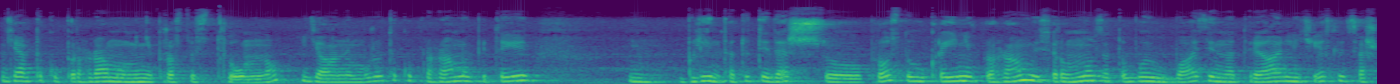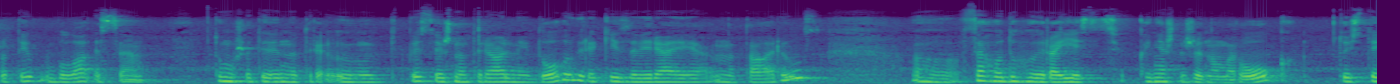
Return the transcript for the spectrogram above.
Я в таку програму мені просто стрьомно. Я не можу в таку програму піти. Блін, та тут ідеш що просто в Україні в програму і все одно за тобою в базі нотаріальній числиться, що ти була СМ. Тому що ти е, підписуєш нотаріальний договір, який завіряє нотаріус. Е, В договора є, звісно номерок. Тобто, ти,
